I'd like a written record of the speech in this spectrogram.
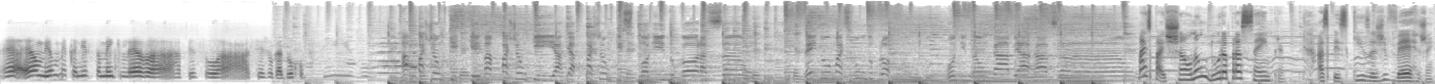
É, é o mesmo mecanismo também que leva a pessoa a ser jogador compulsivo. A paixão que queima, a paixão que arde, a paixão que explode no coração, vem do mais fundo profundo onde não cabe a razão. Mas paixão não dura para sempre. As pesquisas divergem,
